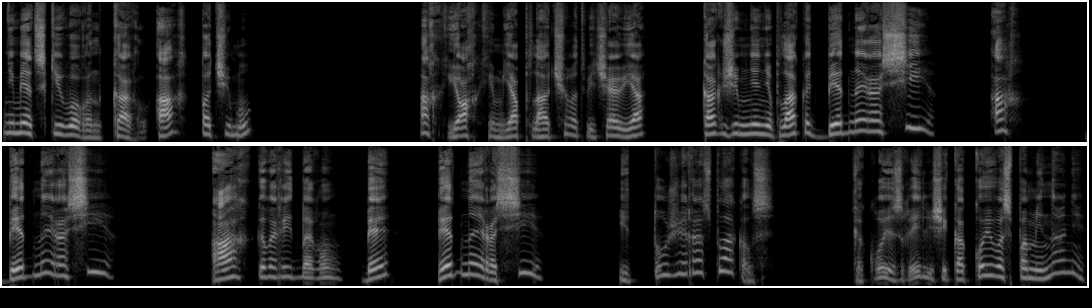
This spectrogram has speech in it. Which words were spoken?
«Немецкий ворон Карл. Ах, почему?» «Ах, Йохим, я плачу», — отвечаю я. «Как же мне не плакать, бедная Россия? Ах, бедная Россия!» «Ах», — говорит барон, — «бе, бедная Россия!» И тоже расплакался. Какое зрелище, какое воспоминание!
